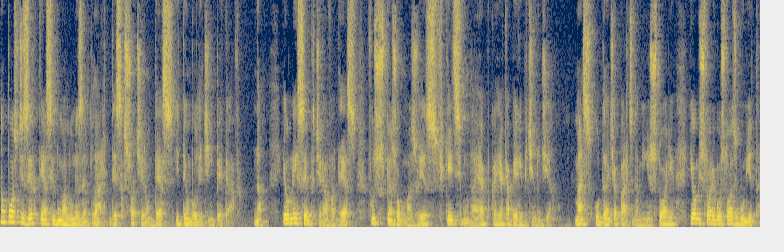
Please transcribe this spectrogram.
Não posso dizer que tenha sido um aluno exemplar, desses que só tiram 10 e tem um boletim impecável. Não, eu nem sempre tirava 10, fui suspenso algumas vezes, fiquei de segunda época e acabei repetindo de ano. Mas o Dante é parte da minha história e é uma história gostosa e bonita,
